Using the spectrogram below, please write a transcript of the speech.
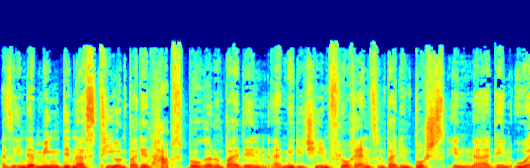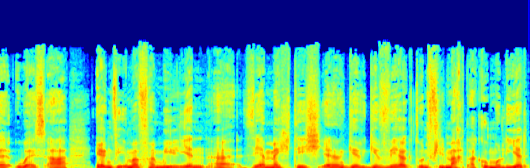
also in der Ming-Dynastie und bei den Habsburgern und bei den äh, Medici in Florenz und bei den Bushs in äh, den USA irgendwie immer Familien äh, sehr mächtig gewirkt und viel Macht akkumuliert.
